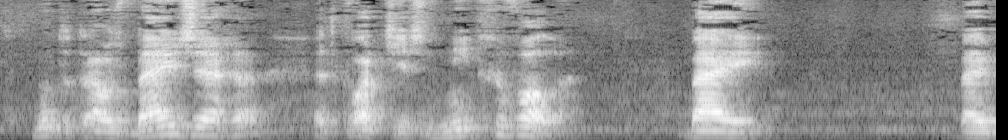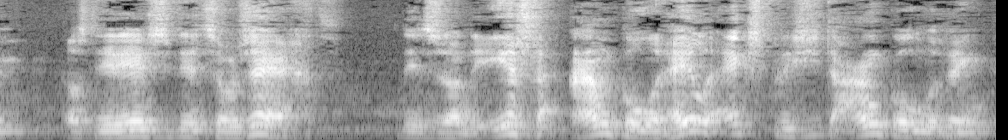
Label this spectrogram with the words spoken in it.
Ik moet er trouwens bij zeggen, het kwartje is niet gevallen. Bij, bij, als de Heer Jezus dit zo zegt, dit is dan de eerste aankondiging, hele expliciete aankondiging,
